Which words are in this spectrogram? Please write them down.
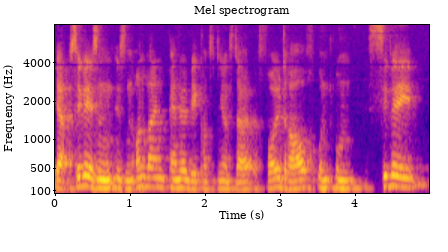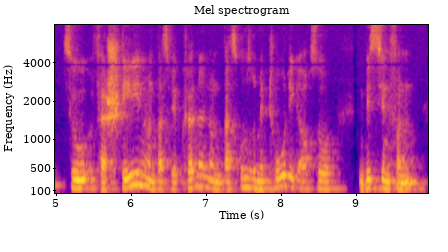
Ja, Civey ist ein, ein Online-Panel. Wir konzentrieren uns da voll drauf. Und um Civey zu verstehen und was wir können und was unsere Methodik auch so ein bisschen von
